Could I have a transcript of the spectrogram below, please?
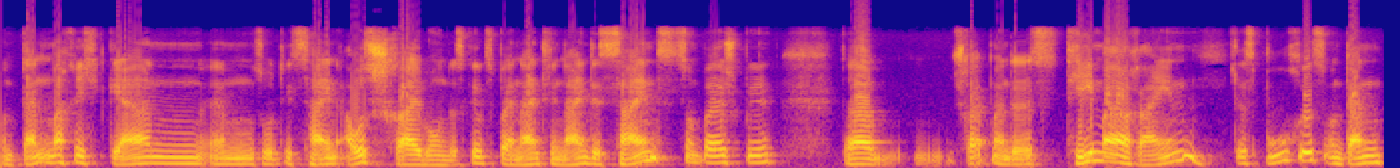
Und dann mache ich gern ähm, so Design-Ausschreibungen. Das gibt es bei 99 Designs zum Beispiel. Da schreibt man das Thema rein des Buches und dann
